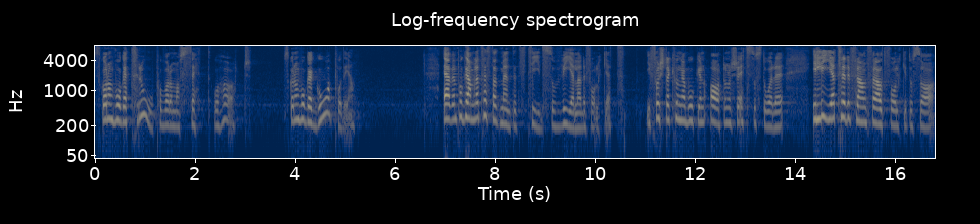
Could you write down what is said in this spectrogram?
Ska de våga tro på vad de har sett och hört? Ska de våga gå på det? Även på Gamla testamentets tid så velade folket. I Första Kungaboken 18 och 21 så står det Elia trädde fram för allt folket och sa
